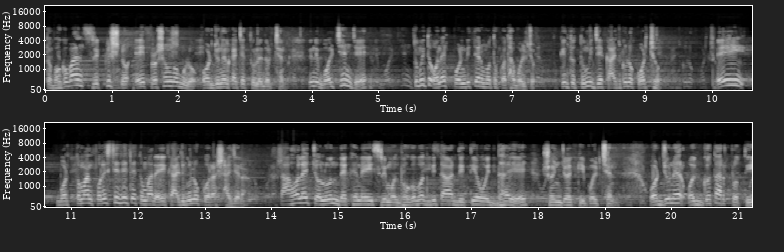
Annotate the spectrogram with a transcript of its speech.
তো ভগবান শ্রীকৃষ্ণ এই প্রসঙ্গগুলো অর্জুনের কাছে তুলে ধরছেন। তিনি বলছেন যে, তুমি তো অনেক পণ্ডিতের মতো কথা বলছো, কিন্তু তুমি যে কাজগুলো করছ, এই বর্তমান পরিস্থিতিতে তোমার এই কাজগুলো করা সাজে না। তাহলে চলুন দেখে নেই শ্রীমদ্ ভগবদ গীতার দ্বিতীয় অধ্যায়ে সঞ্জয় কি বলছেন। অর্জুনের অজ্ঞতার প্রতি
